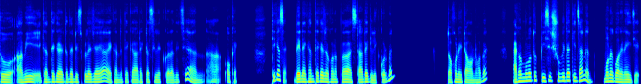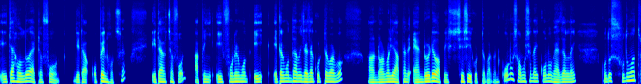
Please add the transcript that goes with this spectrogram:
তো আমি এখান থেকে এটাতে ডিসপ্লে যাই এখান থেকে আরেকটা সিলেক্ট করে দিচ্ছি অ্যান্ড ওকে ঠিক আছে? দেন এখান থেকে যখন আপনারা স্টার্টে ক্লিক করবেন, তখন এটা অন হবে। এখন মূলত পিসির সুবিধা কি জানেন? মনে করেন এই যে, এইটা হলো একটা ফোন যেটা ওপেন হচ্ছে। এটা হচ্ছে ফোন। আপনি এই ফোনের মধ্যে এই, এটার মধ্যে আমি যা যা করতে পারব নর্মালি আপনার অ্যান্ড্রয়েডেও আপনি শেষেই করতে পারবেন। কোনো সমস্যা নাই, কোনো ভেজাল নাই। কিন্তু শুধুমাত্র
